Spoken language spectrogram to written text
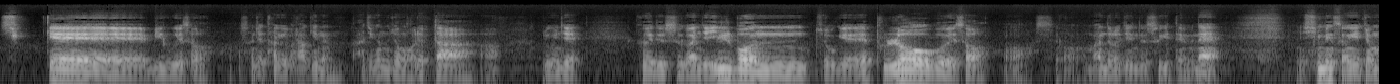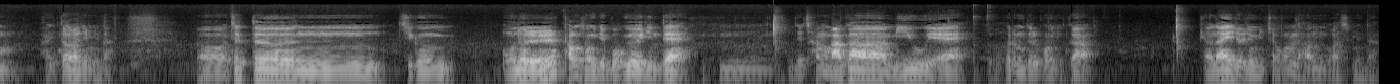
쉽게 미국에서 선제 타격을 하기는 아직은 좀 어렵다. 어, 그리고 이제 그 뉴스가 이제 일본 쪽의 블로그에서 어, 어, 만들어진 뉴스이기 때문에 신빙성이 좀 많이 떨어집니다. 어, 어쨌든 지금 오늘 방송 이제 목요일인데 음, 이제 장 마감 이후에 그 흐름들을 보니까 변화의 조짐이 조금 나오는 것 같습니다.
